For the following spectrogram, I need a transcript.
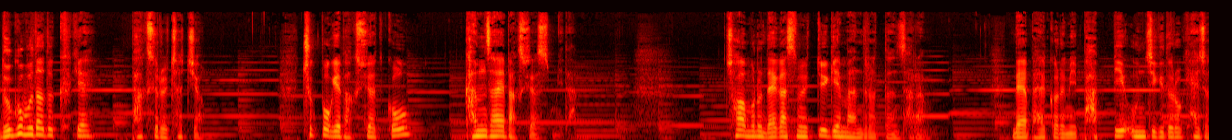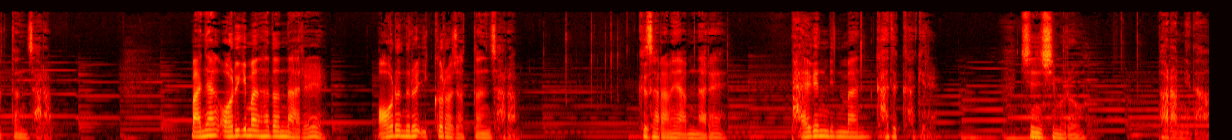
누구보다도 크게 박수를 쳤죠. 축복의 박수였고 감사의 박수였습니다. 처음으로 내 가슴을 뛰게 만들었던 사람. 내 발걸음이 바삐 움직이도록 해줬던 사람. 마냥 어리기만 하던 나를 어른으로 이끌어줬던 사람. 그 사람의 앞날에 밝은 빛만 가득하기를 진심으로 바랍니다.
